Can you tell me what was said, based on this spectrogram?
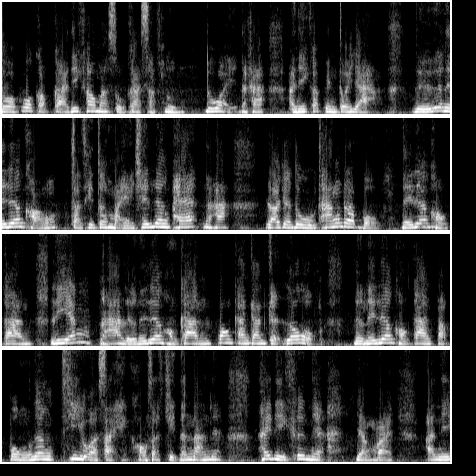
ตัวผู้ประกอบการที่เข้ามาสู่การสนับสนุนด้วยนะคะ อันนี้ก็เป็นตัวอย่าง หรือในเรื่องของสัตว์ที่ตัวใหม่อย่างเช่นเรื่องแพะนะคะ เราจะดูทั้งระบบในเรื่องของการเลี้ยงนะคะหรือในเรื่องของการป้องกันการเกิดโรคหรือในเรื่องของการปรับปรุงเรื่องที่อยู่อาศัยของสัตว์กิจนั้นๆเนี่ยให้ดีขึ้นเนี่ยอย่างไร อันนี้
